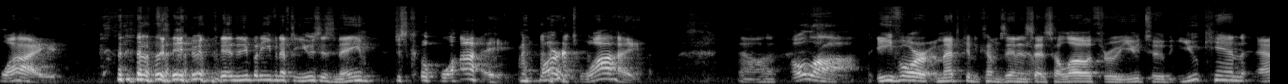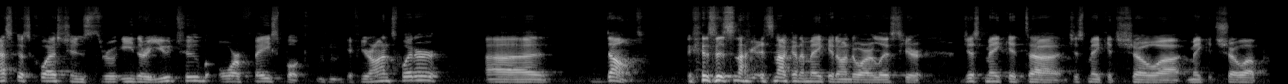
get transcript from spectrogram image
why did, anybody even have to use his name? Just go, why? Art, why? Uh, hola. Ivor Metkin comes in and yeah. says hello through YouTube. You can ask us questions through either YouTube or Facebook. Mm-hmm. If you're on Twitter, uh, don't because it's not it's not going to make it onto our list here. Just make it uh, just make it show uh, make it show up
